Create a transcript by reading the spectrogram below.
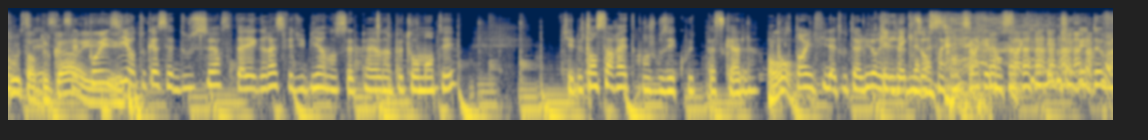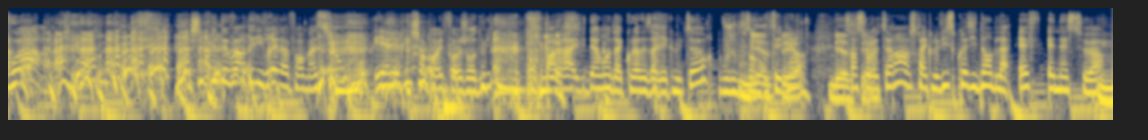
écoute, en tout cas, cette poésie, en tout cas, cette douceur, cette allégresse fait du bien dans cette période un peu tourmentée. Le temps s'arrête quand je vous écoute, Pascal. Oh. Pourtant, il file à toute allure. Il est déjà 12h55 et dans 5 minutes, je vais devoir, je vais devoir délivrer l'information. Et elle est riche encore une fois aujourd'hui. On parlera évidemment de la colère des agriculteurs. Vous vous en Bien doutez sûr, bien. bien On sera sûr. sur le terrain. On sera avec le vice-président de la FNSEA. Mm.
